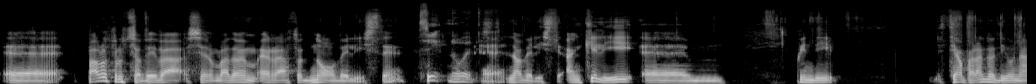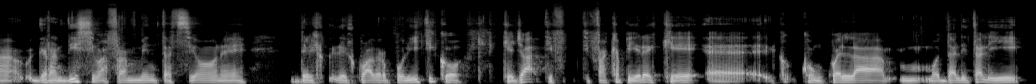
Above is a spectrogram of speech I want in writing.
Eh, Paolo Truzzo aveva, se non vado errato, nove liste. Sì, nove liste. Eh, nove liste. Anche lì, ehm, quindi stiamo parlando di una grandissima frammentazione del, del, quadro politico che già ti, ti fa capire che eh, con quella modalità lì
